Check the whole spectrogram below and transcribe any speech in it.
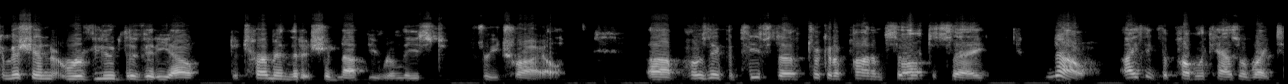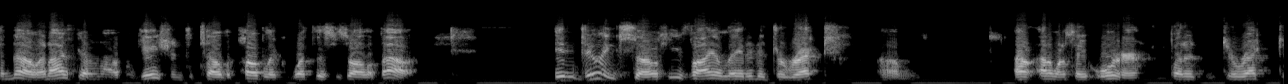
commission reviewed the video, determined that it should not be released pre-trial. Uh, Jose Batista took it upon himself to say, no, I think the public has a right to know, and I've got an obligation to tell the public what this is all about. In doing so, he violated a direct, um, I, don't, I, don't, want to say order, but a direct,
